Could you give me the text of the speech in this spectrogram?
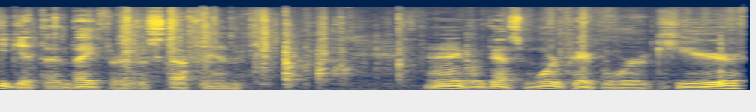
you get the they throw the stuff in. All right, we've got some more paperwork here.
